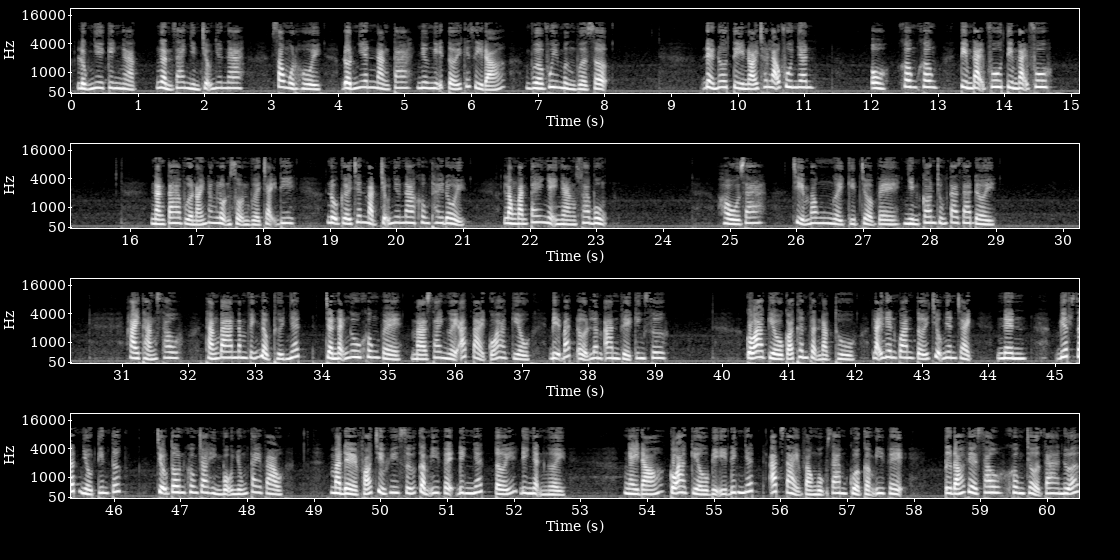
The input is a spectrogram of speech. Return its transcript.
Lục Nhi kinh ngạc, ngẩn ra nhìn Triệu Như Na. Sau một hồi, Đột nhiên nàng ta như nghĩ tới cái gì đó, vừa vui mừng vừa sợ. Để nô tỳ nói cho lão phu nhân. Ồ, không không, tìm đại phu, tìm đại phu. Nàng ta vừa nói năng lộn xộn vừa chạy đi, nụ cười trên mặt triệu như na không thay đổi. Lòng bàn tay nhẹ nhàng xoa bụng. Hầu ra, chỉ mong người kịp trở về nhìn con chúng ta ra đời. Hai tháng sau, tháng 3 năm Vĩnh Lộc thứ nhất, Trần Đại Ngưu không về mà sai người áp tải của A Kiều bị bắt ở Lâm An về Kinh Sư. Cố A Kiều có thân phận đặc thù, lại liên quan tới Triệu Miên Trạch, nên biết rất nhiều tin tức. Triệu Tôn không cho hình bộ nhúng tay vào, mà để phó chỉ huy sứ cầm y vệ Đinh Nhất tới đi nhận người. Ngày đó, cô A Kiều bị Đinh Nhất áp giải vào ngục giam của cầm y vệ. Từ đó về sau không trở ra nữa.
